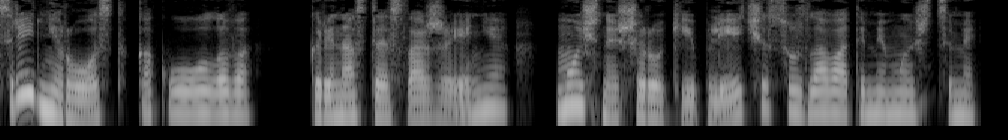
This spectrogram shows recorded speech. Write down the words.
Средний рост, как у Олова, коренастое сложение, мощные широкие плечи с узловатыми мышцами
